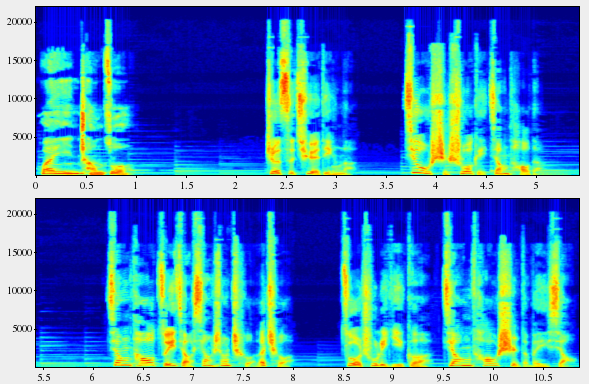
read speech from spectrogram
欢迎常坐。这次确定了，就是说给江涛的。江涛嘴角向上扯了扯，做出了一个江涛式的微笑。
